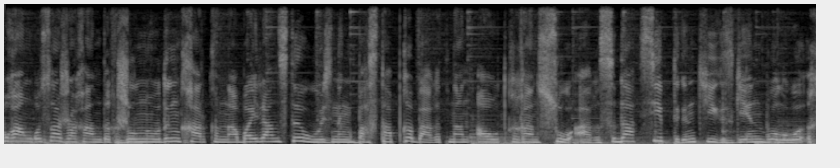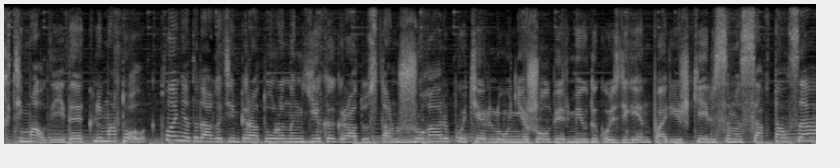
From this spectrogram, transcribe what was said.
Бұған қоса жаһандық жылынудың қарқынына байланысты өзінің бастапқы бағытынан ауытқыған су ағысы да септігін тигізген болуы ықтимал дейді климатолог. Планетадағы температураның 2 градустан жоғары көтерілуіне жол бермеуді көздеген париж келісімі сақталса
